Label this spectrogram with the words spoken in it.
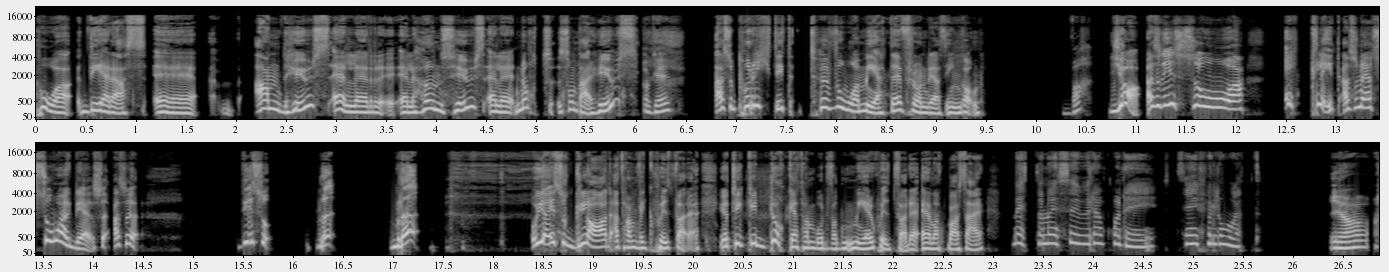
på deras eh, andhus eller, eller hönshus eller något sånt där hus. Okej. alltså på riktigt två meter från deras ingång. Va? Ja, alltså det är så äckligt. Alltså när jag såg det, så, alltså, det är så... Blä, blä. Och jag är så glad att han fick skit för det. Jag tycker dock att han borde fått mer skit för det än att bara så här, Vättarna är sura på dig, säg förlåt. Ja.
